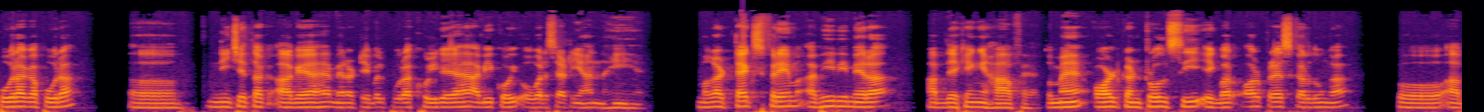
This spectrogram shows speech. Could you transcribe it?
पूरा का पूरा आ, नीचे तक आ गया है मेरा टेबल पूरा खुल गया है अभी कोई ओवर सेट यहाँ नहीं है। मगर टेक्स्ट फ्रेम अभी भी मेरा आप देखेंगे हाफ़ है। तो मैं ऑल्ट कंट्रोल सी एक बार और प्रेस कर दूँगा तो आप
